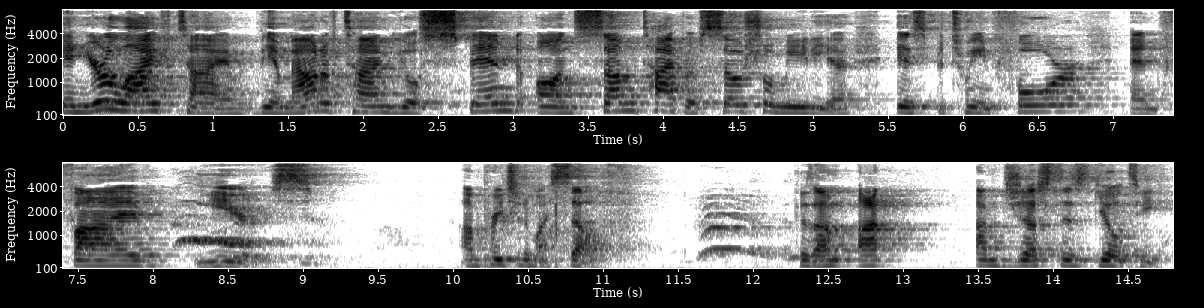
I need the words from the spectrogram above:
In your lifetime, the amount of time you'll spend on some type of social media is between four and five years. I'm preaching to myself because I'm, I'm just as guilty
